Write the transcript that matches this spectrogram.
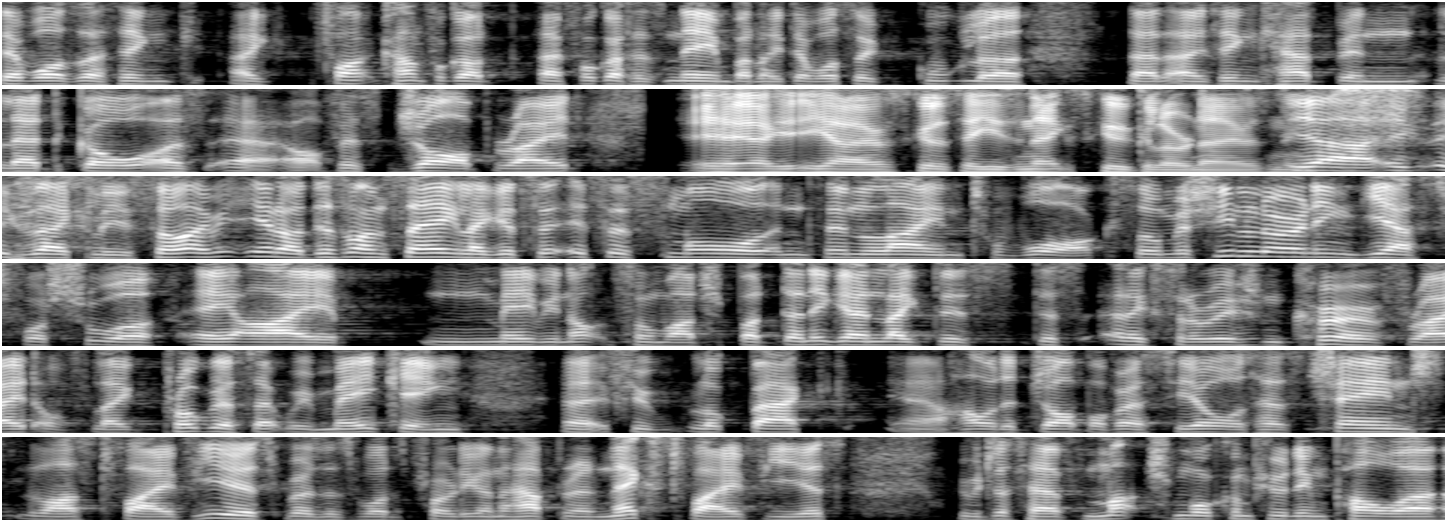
there was, I think, I can't forgot, I forgot his name, but like there was a Googler that I think had been let go as uh, of his job, right? Yeah, yeah, I was going to say he's an ex-Googler now, isn't he? Yeah, exactly. So I mean, you know, this is what I'm saying. Like, it's a, it's a small and thin line to walk. So machine learning, yes, for sure. AI maybe not so much. But then again, like this this acceleration curve, right, of like progress that we're making. Uh, if you look back, uh, how the job of SEOs has changed the last five years versus what's probably going to happen in the next five years, we just have much more computing power,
